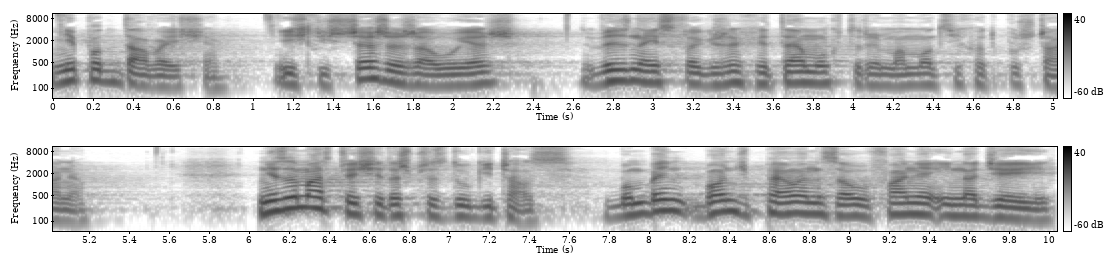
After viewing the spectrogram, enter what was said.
nie poddawaj się. Jeśli szczerze żałujesz, wyznaj swe grzechy temu, który ma moc ich odpuszczania. Nie zamartwiaj się też przez długi czas, bądź pełen zaufania i nadziei.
